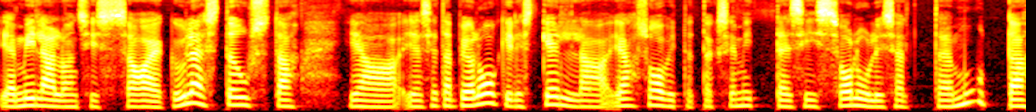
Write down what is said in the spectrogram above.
ja millal on siis aeg üles tõusta. Ja, ja seda bioloogilist kella jah, soovitatakse mitte siis oluliselt muuta,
